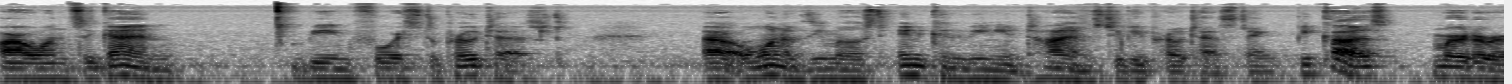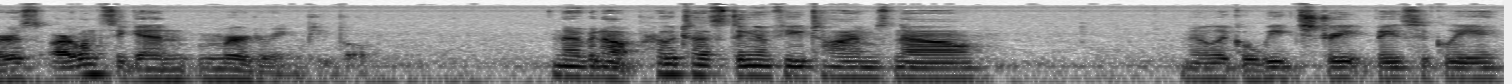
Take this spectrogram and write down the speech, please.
are once again being forced to protest at one of the most inconvenient times to be protesting because murderers are once again murdering people. And I've been out protesting a few times now, you know, like a week straight basically.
